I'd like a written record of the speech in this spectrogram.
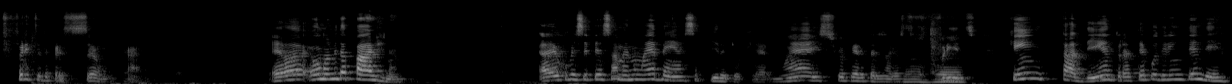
Frita Depressão, cara, ela é o nome da página. Aí eu comecei a pensar, mas não é bem essa pira que eu quero. Não é isso que eu quero trazer no negócio dos Uhum. fritos. Quem tá dentro até poderia entender.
